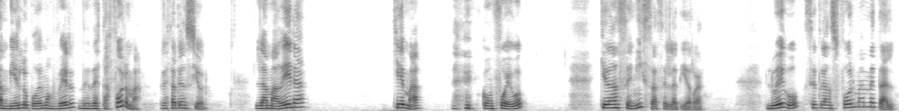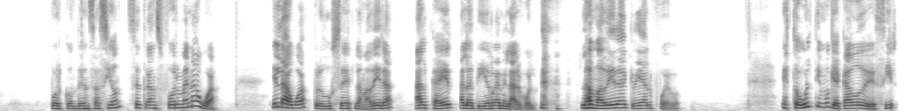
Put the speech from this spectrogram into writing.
También lo podemos ver desde esta forma. Presta atención. La madera quema con fuego, quedan cenizas en la tierra. Luego se transforma en metal. Por condensación se transforma en agua. El agua produce la madera al caer a la tierra en el árbol. la madera crea el fuego. Esto último que acabo de decir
